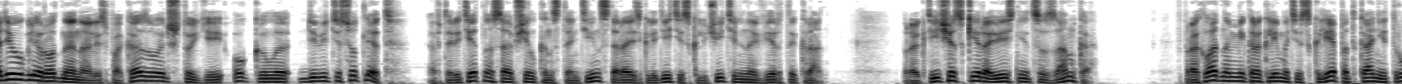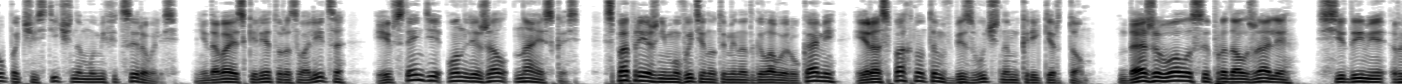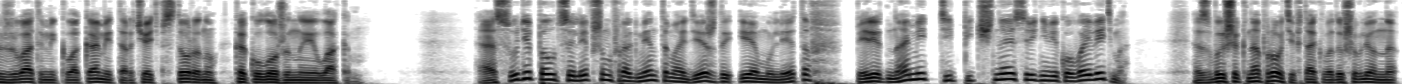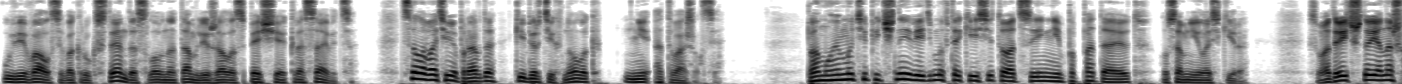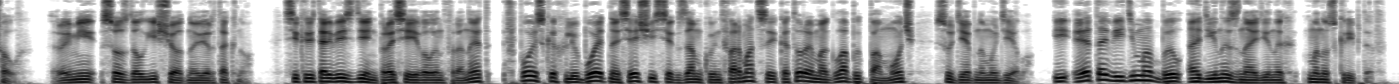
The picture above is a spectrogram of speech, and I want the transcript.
Радиоуглеродный анализ показывает, что ей около 900 лет, авторитетно сообщил Константин, стараясь глядеть исключительно в верт-экран. Практически ровесница замка. В прохладном микроклимате склепа ткани трупа частично мумифицировались, не давая скелету развалиться, и в стенде он лежал наискось, с по-прежнему вытянутыми над головой руками и распахнутым в беззвучном крике ртом. Даже волосы продолжали седыми рыжеватыми клоками торчать в сторону, как уложенные лаком. А судя по уцелевшим фрагментам одежды и амулетов, перед нами типичная средневековая ведьма. Сбышек, напротив, так воодушевленно увивался вокруг стенда, словно там лежала спящая красавица. Целовать ее, правда, кибертехнолог не отважился. «По-моему, типичные ведьмы в такие ситуации не попадают», — усомнилась Кира. «Смотрите, что я нашел», Реми создал еще одно вертокно. Секретарь весь день просеивал инфранет в поисках любой относящейся к замку информации, которая могла бы помочь судебному делу. И это, видимо, был один из найденных манускриптов.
